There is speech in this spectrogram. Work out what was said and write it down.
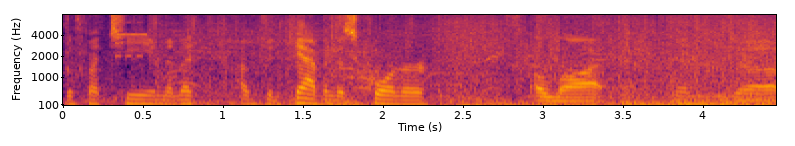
with my team, and I, have been camping this corner a lot. And, uh,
